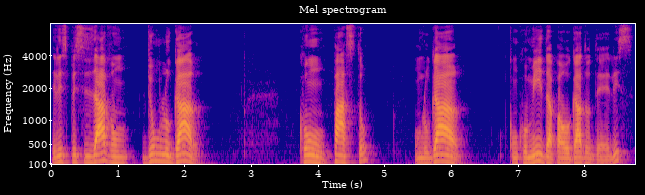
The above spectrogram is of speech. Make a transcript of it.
eles precisavam de um lugar com pasto, um lugar com comida para o gado deles,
